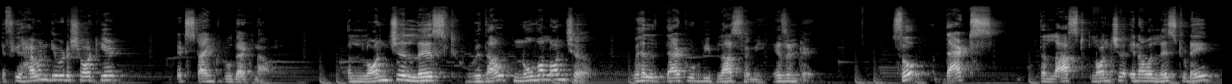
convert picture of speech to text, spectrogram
If you haven't given it a shot yet, it's time to do that now. A launcher list without Nova Launcher? Well, that would be blasphemy, isn't it? So that's the last launcher in our list today.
